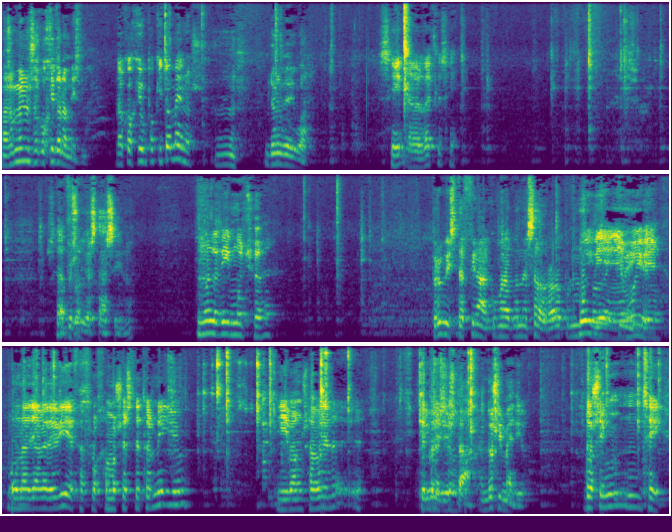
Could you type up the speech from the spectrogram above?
Más o menos he cogido la misma. ¿No cogió un poquito menos? Mm, yo lo veo igual. Sí, la verdad que sí. O sea, Pero ya está así, ¿no? no le di mucho, ¿eh? Pero viste al final como era el condensador, ahora ponemos Muy bien, eh, muy bien. Una llave de 10, aflojamos este tornillo y vamos a ver eh, qué medio presión. está, en dos y medio. Dos y, sí,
